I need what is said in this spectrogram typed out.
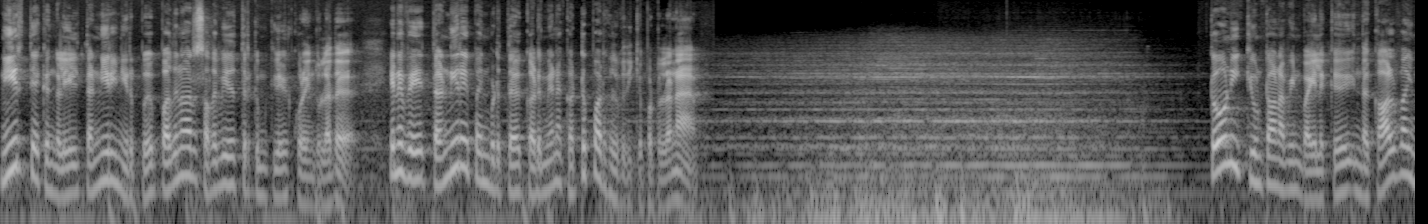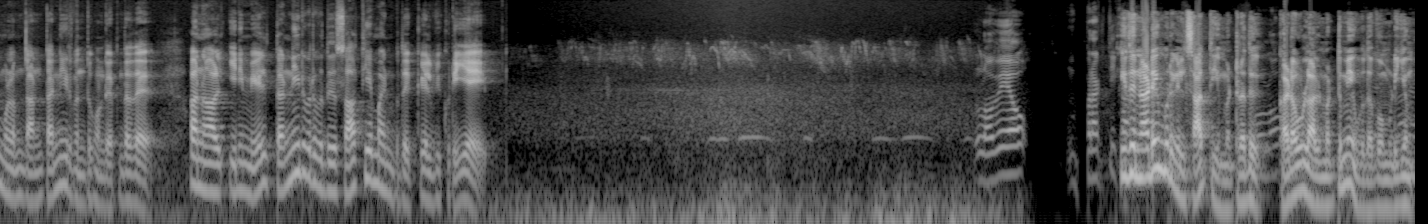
நீர்த்தேக்கங்களில் தண்ணீரின் இருப்பு பதினாறு சதவீதத்திற்கும் கீழ் குறைந்துள்ளது. எனவே தண்ணீரை பயன்படுத்த கடுமையான கட்டுப்பாடுகள் விதிக்கப்பட்டுள்ளன. டோனி கியூண்டானாவின் வயலுக்கு இந்த கால்வாய் மூலம்தான் தண்ணீர் வந்து கொண்டிருந்தது. ஆனால் இனிமேல் தண்ணீர் வருவது சாத்தியமா என்பது கேள்விக்குறியே. Lo veo. இது நடைமுறையில் சாத்தியமற்றது. கடவுளால் மட்டுமே உதவ முடியும்.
